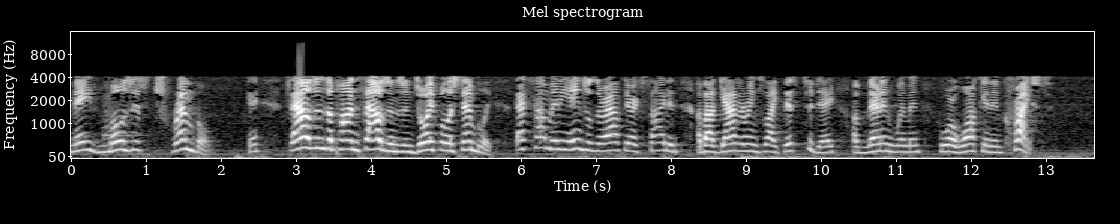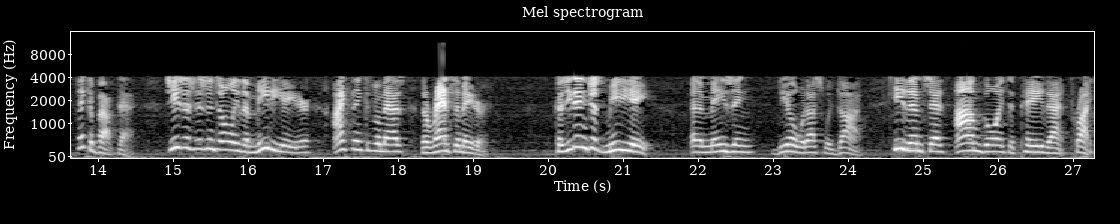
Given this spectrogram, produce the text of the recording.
made Moses tremble. Okay? Thousands upon thousands in joyful assembly. That's how many angels are out there excited about gatherings like this today of men and women who are walking in Christ. Think about that. Jesus isn't only the mediator, I think of him as the ransomator. Because he didn't just mediate an amazing deal with us with God. He then said, I'm going to pay that price.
